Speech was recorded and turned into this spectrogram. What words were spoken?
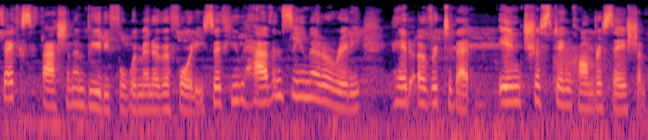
sex, fashion, and beauty for women over 40. So if you haven't seen that already, head over to that interesting conversation.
